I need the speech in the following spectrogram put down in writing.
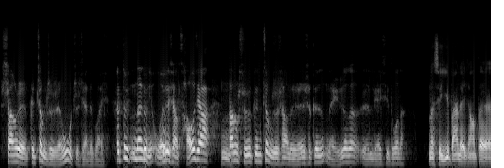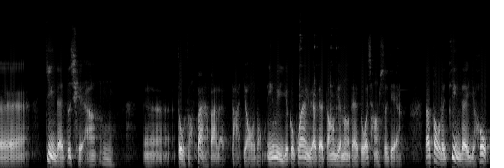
商人跟政治人物之间的关系。哎对，那你我就想，曹家嗯当时跟政治上的人是跟哪个人联系多呢？那是一般来讲，在近代之前啊，嗯，都是泛泛的打交道，因为一个官员在当地能待多长时间，但到了近代以后，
